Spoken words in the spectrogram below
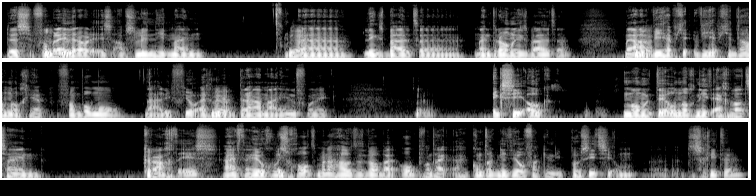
Dus Van Mhm. Brederode is absoluut niet mijn Ja. eh, linksbuiten, mijn droom linksbuiten. Maar ja, Ja. Wie, heb je, wie heb je dan nog? Je hebt Van Bommel. Nou, die viel echt Ja. weer drama in, vond ik. Ik zie ook momenteel nog niet echt wat zijn kracht is. Hij heeft een heel goed schot, maar daar houdt het wel bij op. Want hij, hij komt ook niet heel vaak in die positie om eh, te schieten.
